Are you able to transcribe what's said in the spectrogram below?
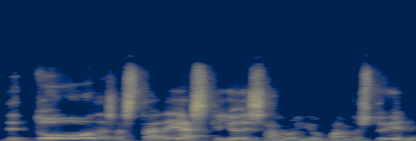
de todas las tareas que yo desarrollo. Cuando estoy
